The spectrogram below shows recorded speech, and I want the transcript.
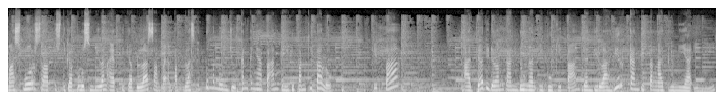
Mazmur 139 ayat 13 sampai 14 itu menunjukkan kenyataan kehidupan kita loh. Kita ada di dalam kandungan ibu kita dan dilahirkan di tengah dunia ini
